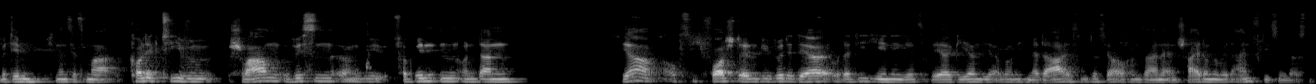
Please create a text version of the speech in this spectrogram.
mit dem, ich nenne es jetzt mal, kollektiven Schwarmwissen irgendwie verbinden und dann ja, auch sich vorstellen, wie würde der oder diejenige jetzt reagieren, die einfach nicht mehr da ist und das ja auch in seine Entscheidungen mit einfließen lassen.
